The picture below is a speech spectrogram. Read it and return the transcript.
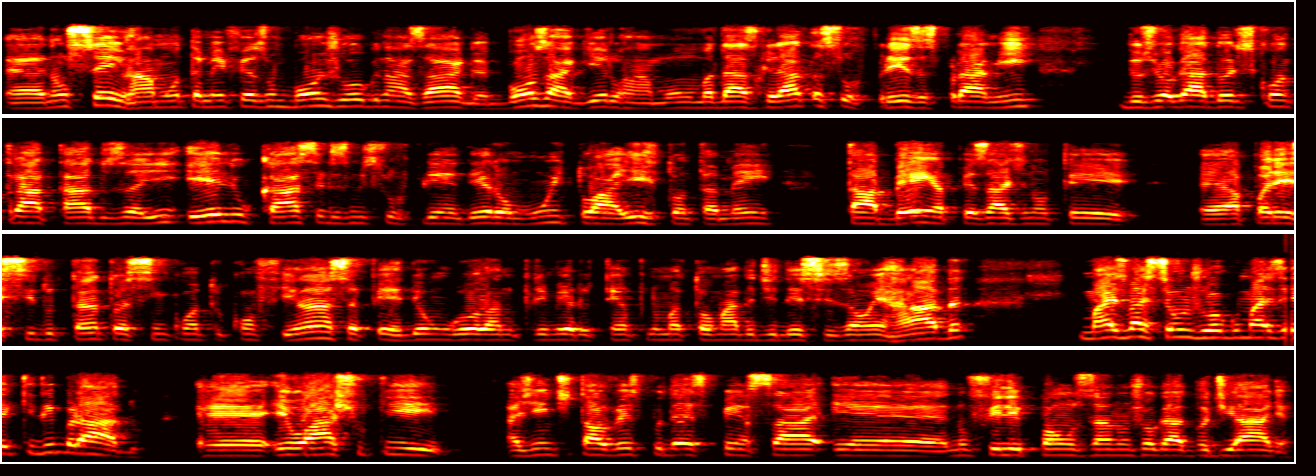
É, não sei, o Ramon também fez um bom jogo na zaga. Bom zagueiro, Ramon. Uma das gratas surpresas para mim dos jogadores contratados aí, ele e o Cáceres me surpreenderam muito, o Ayrton também tá bem, apesar de não ter é, aparecido tanto assim contra o Confiança, perdeu um gol lá no primeiro tempo numa tomada de decisão errada, mas vai ser um jogo mais equilibrado. É, eu acho que a gente talvez pudesse pensar é, no Filipão usando um jogador de área,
